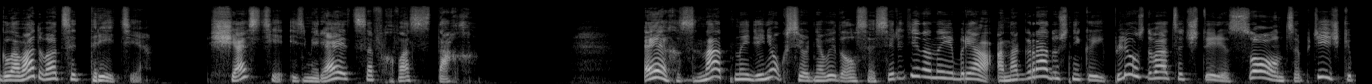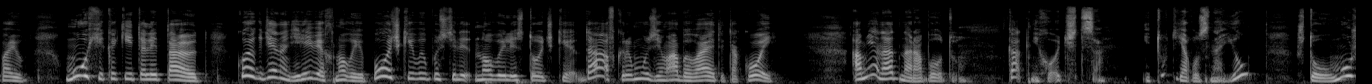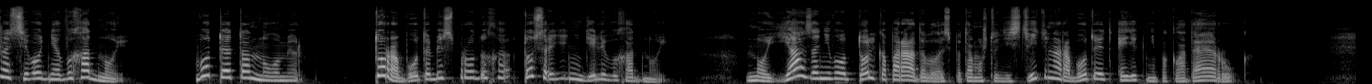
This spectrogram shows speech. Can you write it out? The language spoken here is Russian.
Глава 23. Счастье измеряется в хвостах. Эх, знатный денек сегодня выдался. Середина ноября, а на градусника и плюс 24. Солнце, птички поют, мухи какие-то летают. Кое-где на деревьях новые почки выпустили, новые листочки. Да, в Крыму зима бывает и такой. А мне надо на работу. Как не хочется. И тут я узнаю, что у мужа сегодня выходной, вот это номер. То работа без продыха, то среди недели выходной. Но я за него только порадовалась, потому что действительно работает Эдик, не покладая рук.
